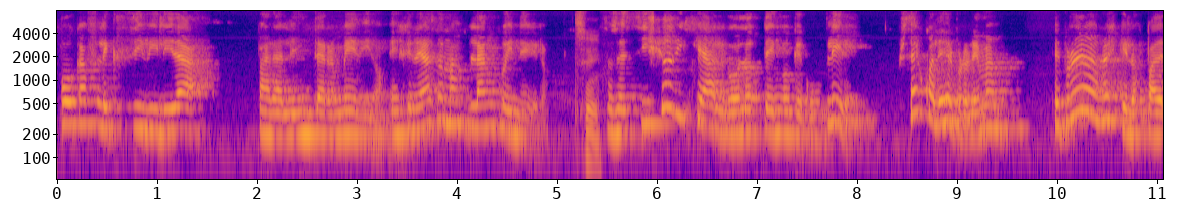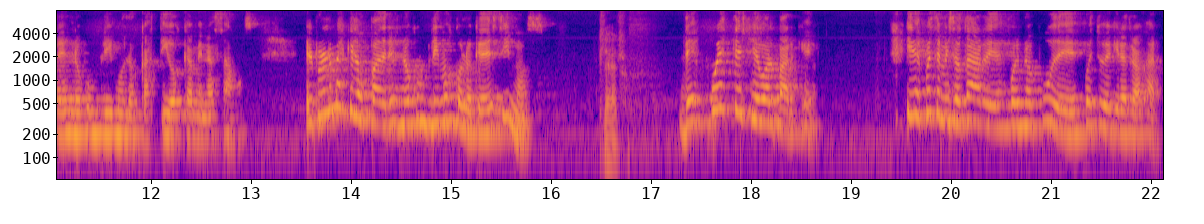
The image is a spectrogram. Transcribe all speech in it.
poca flexibilidad para el intermedio. En general son más blanco y negro. Entonces, si yo dije algo, lo tengo que cumplir. ¿Sabes cuál es el problema? El problema no es que los padres no cumplimos los castigos que amenazamos. El problema es que los padres no cumplimos con lo que decimos. Claro. Después te llevo al parque. Y después se me hizo tarde, y después no pude, y después tuve que ir a trabajar.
